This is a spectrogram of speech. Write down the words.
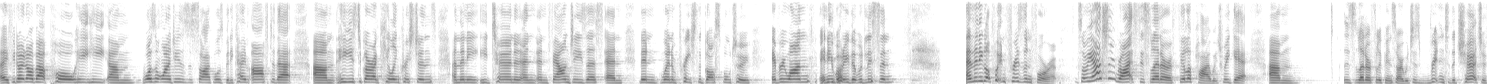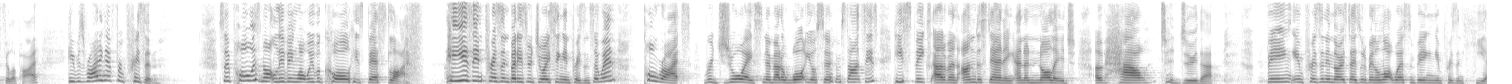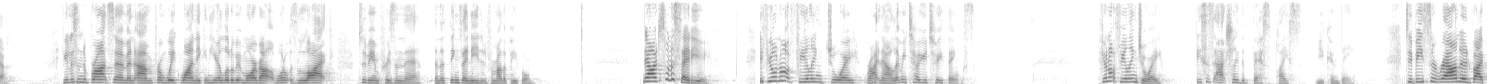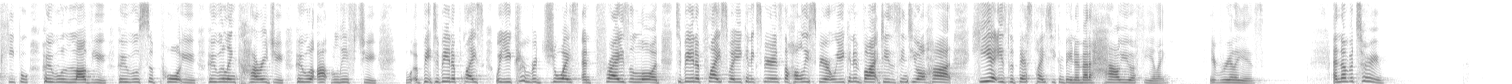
if you don't know about Paul, he, he um, wasn't one of Jesus' disciples, but he came after that. Um, he used to go around killing Christians, and then he, he turned and, and, and found Jesus, and then went and preached the gospel to everyone, anybody that would listen. And then he got put in prison for it. So he actually writes this letter of Philippi, which we get, um, this letter of Philippians, sorry, which is written to the church of Philippi. He was writing it from prison. So Paul is not living what we would call his best life. He is in prison, but he's rejoicing in prison. So when Paul writes, rejoice no matter what your circumstance is, he speaks out of an understanding and a knowledge of how to do that. Being in prison in those days would have been a lot worse than being in prison here. If you listen to Brant's sermon um, from week one, you can hear a little bit more about what it was like to be in prison there and the things they needed from other people. Now, I just want to say to you if you're not feeling joy right now, let me tell you two things. If you're not feeling joy, this is actually the best place you can be. To be surrounded by people who will love you, who will support you, who will encourage you, who will uplift you. To be in a place where you can rejoice and praise the Lord, to be in a place where you can experience the Holy Spirit, where you can invite Jesus into your heart. Here is the best place you can be, no matter how you are feeling. It really is. And number two,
